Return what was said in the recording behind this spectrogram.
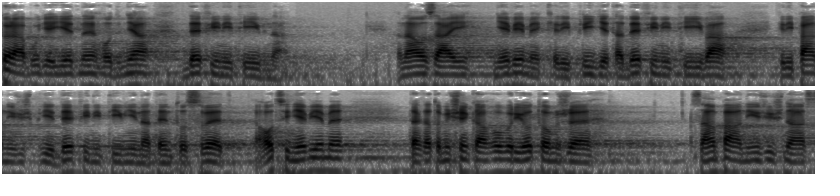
ktorá bude jedného dňa definitívna. A naozaj nevieme, kedy príde tá definitíva, kedy Pán Ježiš príde definitívne na tento svet. A hoci nevieme, tak táto myšlienka hovorí o tom, že Sám Pán Ježiš nás,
